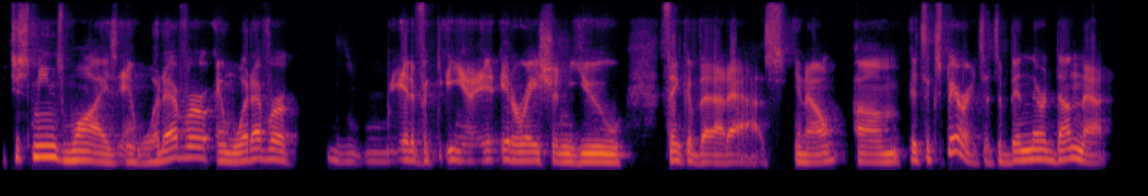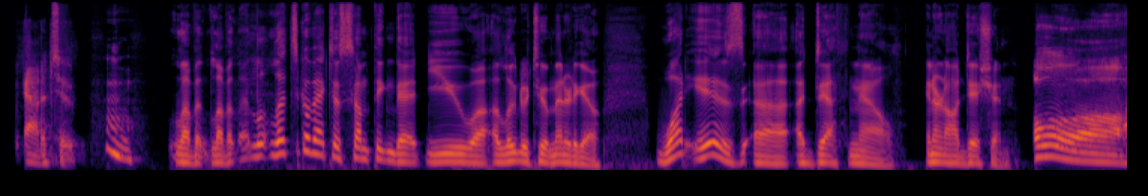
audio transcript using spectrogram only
It just means wise and whatever and whatever you know, iteration you think of that as, you know, um, it's experience. It's a been there, done that attitude. Love it, love it. L- Let's go back to something that you uh, alluded to a minute ago. What is uh, a death knell in an audition? Oh,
